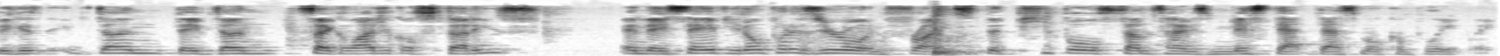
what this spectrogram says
because they've done they've done psychological studies and they say if you don't put a zero in front that people sometimes miss that decimal completely.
